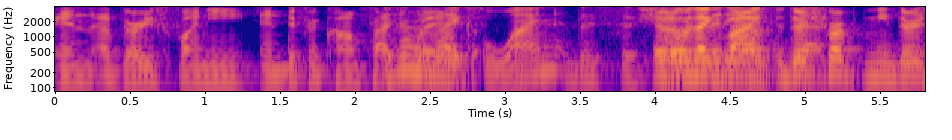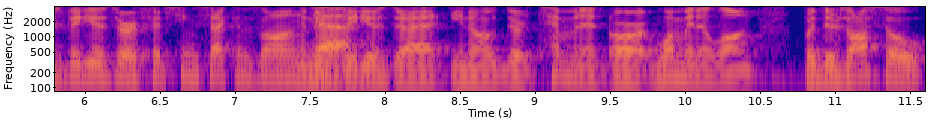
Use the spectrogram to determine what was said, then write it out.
in a very funny and different complex Isn't ways. it like Vine? This uh, It was like Vine. There's Yeah. short. I mean, there's videos that are 15 seconds long, and there's Yeah. videos that you know they're 10 minutes or one minute long. But there's also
